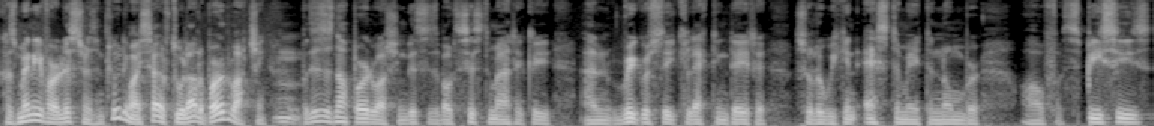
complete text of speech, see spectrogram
because many of our listeners, including myself, do a lot of bird watching. Mm. But this is not bird watching. This is about systematically and rigorously collecting data so that we can estimate the number of species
